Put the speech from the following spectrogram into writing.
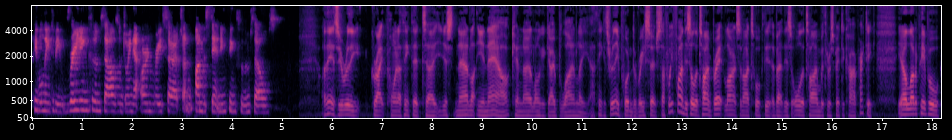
People need to be reading for themselves and doing their own research and understanding things for themselves. I think it's a really great point. I think that uh, you just now you now can no longer go blindly. I think it's really important to research stuff. We find this all the time. Brett Lawrence and I talk th- about this all the time with respect to chiropractic. You know, a lot of people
